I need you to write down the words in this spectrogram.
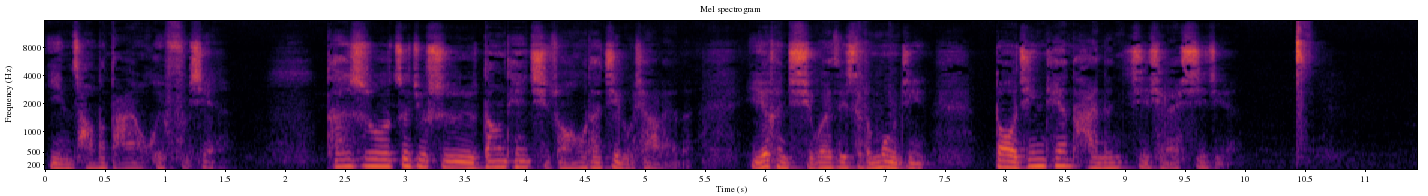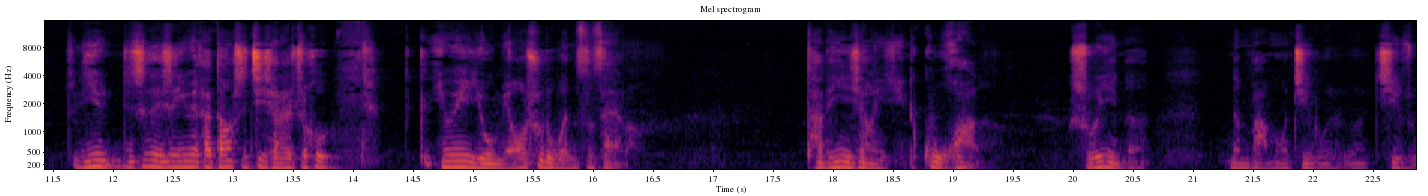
隐藏的答案会浮现。”他说，这就是当天起床后他记录下来的，也很奇怪，这次的梦境到今天他还能记起来细节。因这个是因为他当时记下来之后，因为有描述的文字在了，他的印象已经固化了，所以呢，能把梦记录记住。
